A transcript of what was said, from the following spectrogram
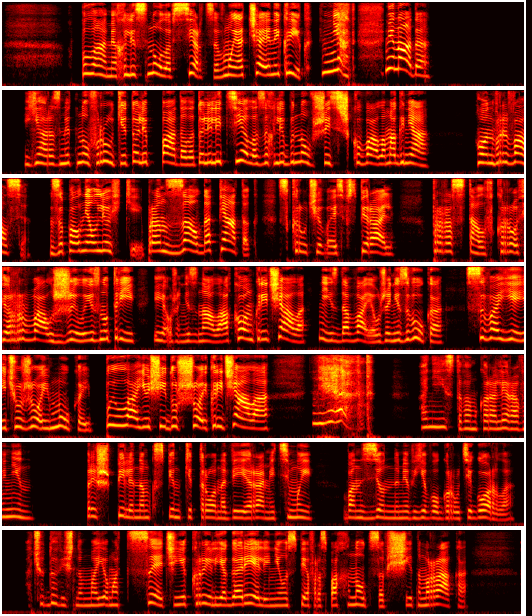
Пламя хлестнуло в сердце, в мой отчаянный крик. «Нет! Не надо!» Я, разметнув руки, то ли падала, то ли летела, захлебнувшись шквалом огня. Он врывался, заполнял легкие, пронзал до пяток, скручиваясь в спираль, прорастал в кровь и рвал жилы изнутри, и я уже не знала, о ком кричала, не издавая уже ни звука. Своей и чужой мукой, пылающей душой кричала «Нет!» о неистовом короле равнин, пришпиленном к спинке трона веерами тьмы, вонзенными в его грудь и горло. О чудовищном моем отце, чьи крылья горели, не успев распахнуться в щит мрака.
